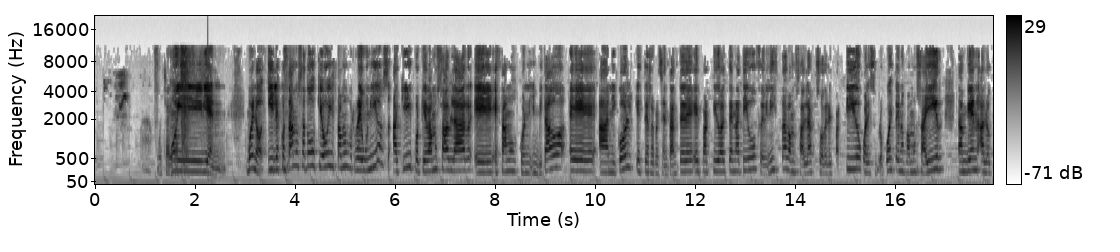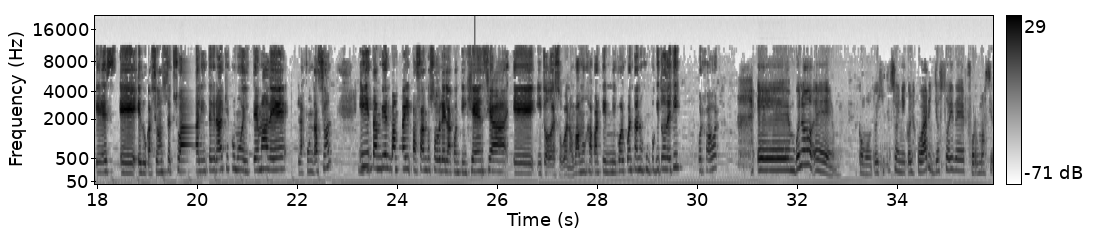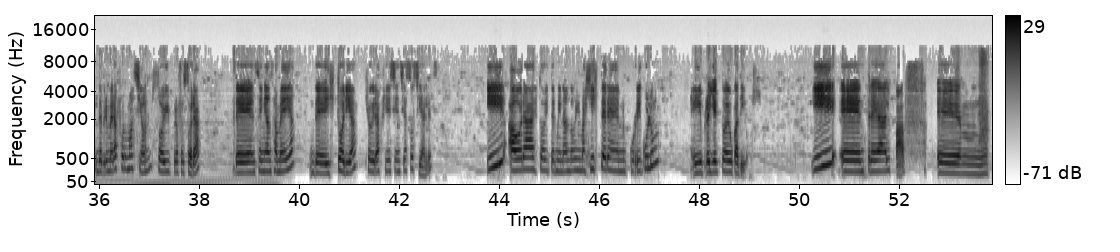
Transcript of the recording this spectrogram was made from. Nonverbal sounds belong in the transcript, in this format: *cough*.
Muchas gracias. Muy bien. Bueno, y les contamos a todos que hoy estamos reunidos aquí porque vamos a hablar, eh, estamos con invitado eh, a Nicole, que es representante del Partido Alternativo Feminista. Vamos a hablar sobre el partido, cuál es su propuesta y nos vamos a ir también a lo que es eh, educación sexual integral, que es como el tema de la fundación. Y también vamos a ir pasando sobre la contingencia eh, y todo eso. Bueno, vamos a partir. Nicole, cuéntanos un poquito de ti, por favor. Eh, bueno, eh, como tú dijiste, soy Nicole Escobar. Yo soy de formación, de primera formación, soy profesora de enseñanza media, de historia, geografía y ciencias sociales. Y ahora estoy terminando mi magíster en currículum y proyectos educativos. Y eh, entré al PAF eh,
